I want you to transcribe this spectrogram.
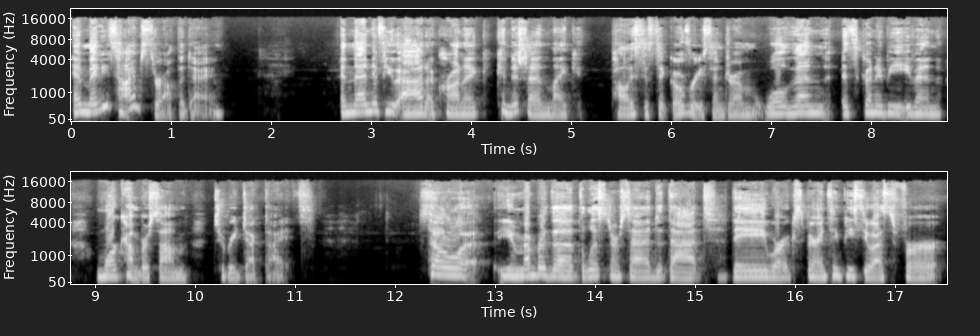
and many times throughout the day. And then if you add a chronic condition like polycystic ovary syndrome, well, then it's going to be even more cumbersome to reject diets. So you remember the, the listener said that they were experiencing PCOS for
